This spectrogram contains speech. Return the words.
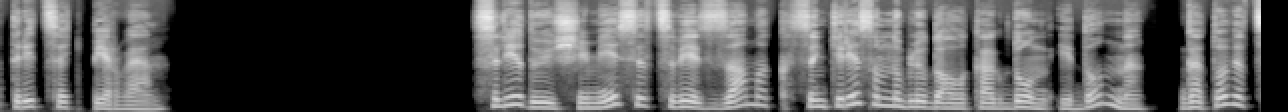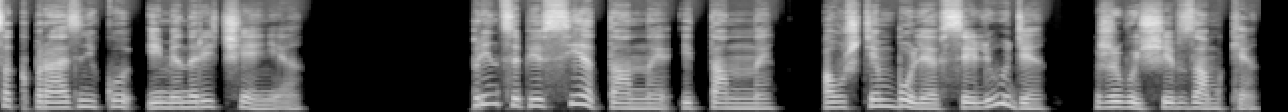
31. Следующий месяц весь замок с интересом наблюдал, как Дон и Донна готовятся к празднику именоречения. В принципе, все Танны и Танны, а уж тем более все люди, живущие в замке,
